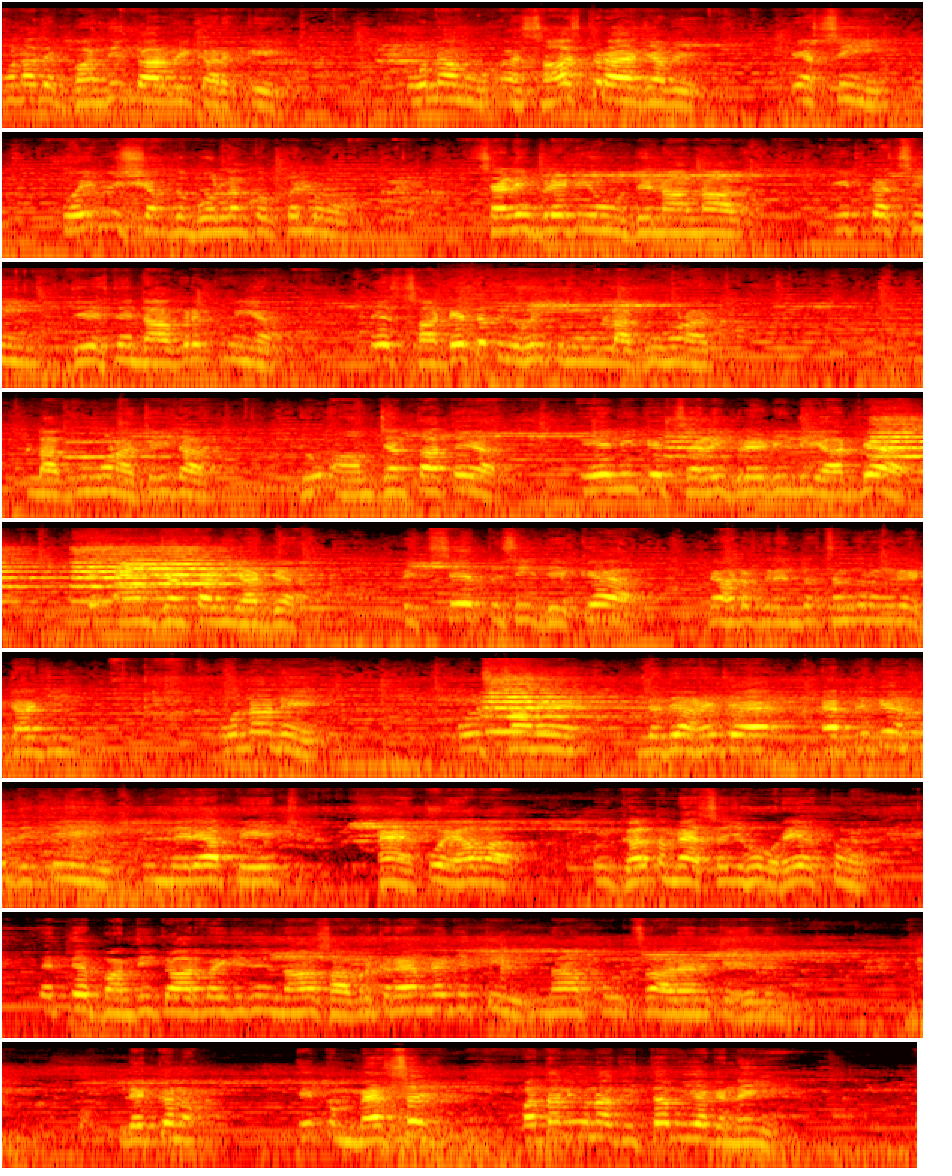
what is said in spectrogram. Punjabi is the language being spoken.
ਉਹਨਾਂ ਦੇ ਬੰਦੀ ਕਾਰਵਾਈ ਕਰਕੇ ਉਹਨਾਂ ਨੂੰ ਅਹਿਸਾਸ ਕਰਾਇਆ ਜਾਵੇ ਕਿ ਅਸੀਂ ਕੋਈ ਵੀ ਸ਼ਬਦ ਬੋਲਣ ਤੋਂ ਪਹਿਲਾਂ ਸੈਲੀਬ੍ਰਿਟੀ ਹੋਣ ਦੇ ਨਾਲ ਨਾਲ ਇੱਕ ਅਸੀਂ ਦੇਸ਼ ਦੇ ਨਾਗਰਿਕ ਵੀ ਹਾਂ ਤੇ ਸਾਡੇ ਤੇ ਵੀ ਉਹੀ ਕਾਨੂੰਨ ਲਾਗੂ ਹੋਣਾ ਲਾਗੂ ਹੋਣਾ ਚਾਹੀਦਾ, ਜੋ ਆਮ ਜਨਤਾ ਤੇ ਆ। ਇਹ ਨਹੀਂ ਕਿ ਸੈਲੀਬ੍ਰਿਟੀ ਲਈ ਅੱਡ ਆ ਤੇ ਆਮ ਜਨਤਾ ਲਈ ਅੱਡ ਆ। ਪਿੱਛੇ ਤੁਸੀਂ ਦੇਖਿਆ ਡਾਕਟਰ ਗੁਰਿੰਦਰ ਸਿੰਘ ਰੰਗਰੇਟਾ ਜੀ। ਉਹਨਾਂ ਨੇ ਪੁਲਿਸ ਥਾਣੇ ਲੁਧਿਆਣੇ 'ਚ ਐਪਲੀਕੇਸ਼ਨ ਦਿੱਤੀ ਸੀ ਕਿ ਮੇਰਾ ਪੇਜ ਹੈਂਕ ਹੋਇਆ ਵਾ, ਕੋਈ ਗਲਤ ਮੈਸੇਜ ਹੋ ਰਿਹਾ ਉਤੋਂ। ਇੱਥੇ ਬੰਦੀ ਕਾਰਵਾਈ ਕੀਤੀ ਨਾ ਸਾਬਰ ਕ੍ਰਾਈਮ ਨੇ ਕੀਤੀ, ਨਾ ਪੁਲਿਸ ਵਾਲਿਆਂ ਨੇ ਕਿਸੇ ਨੇ। ਲੇਕਿਨ ਇੱਕ ਮੈਸੇਜ ਪਤਾ ਨਹੀਂ ਉਹਨਾਂ ਕੀਤਾ ਵੀ ਹੈ ਕਿ ਨਹੀਂ।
